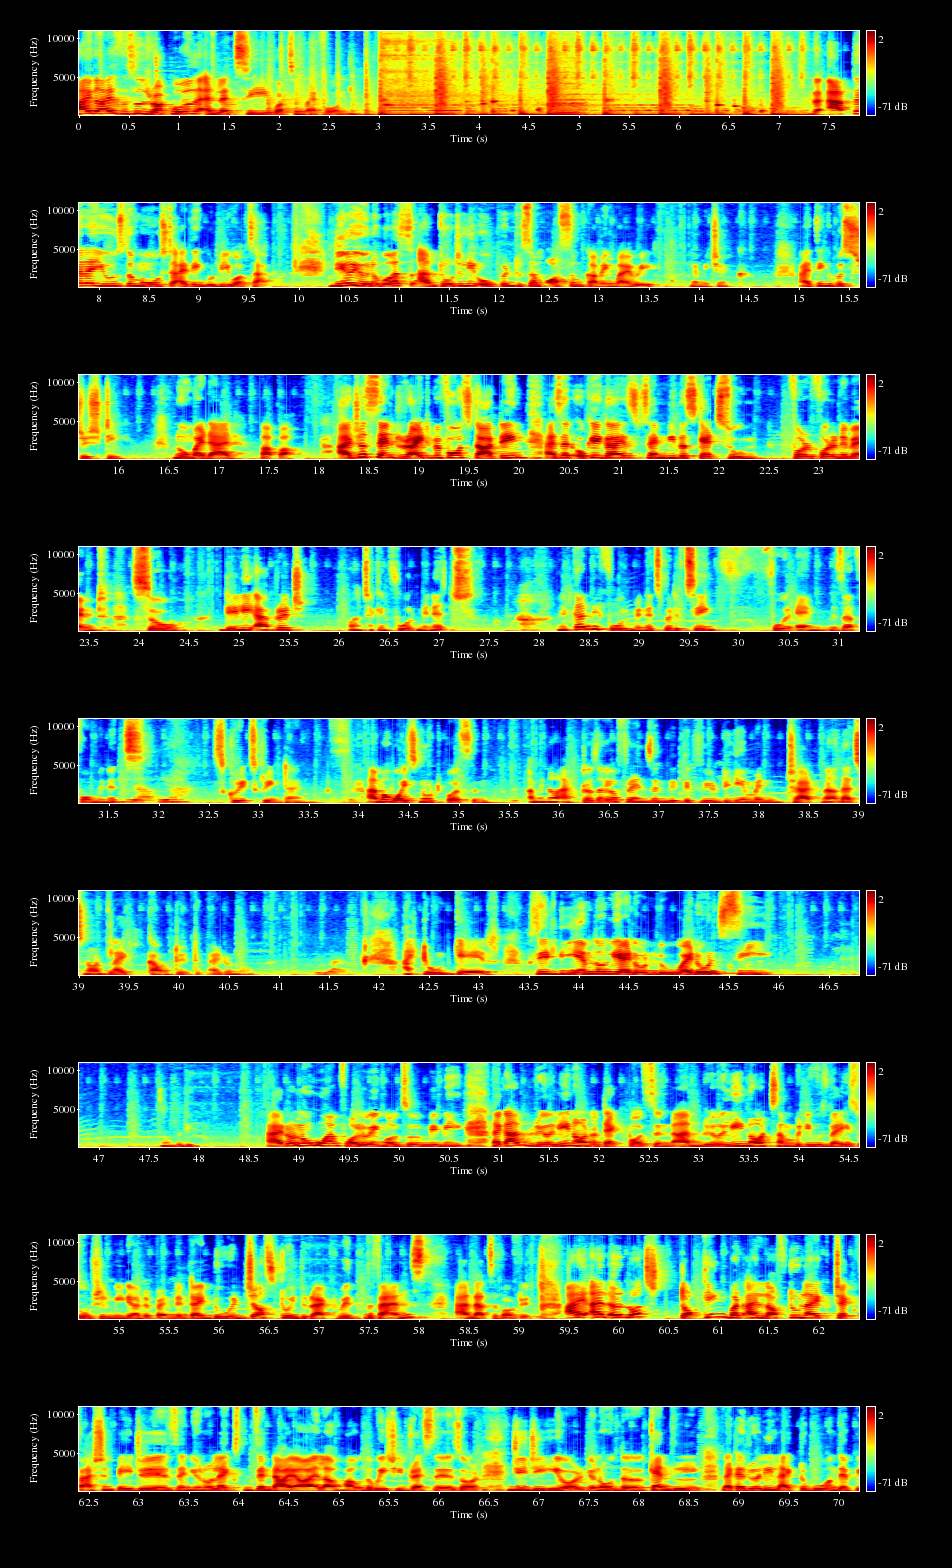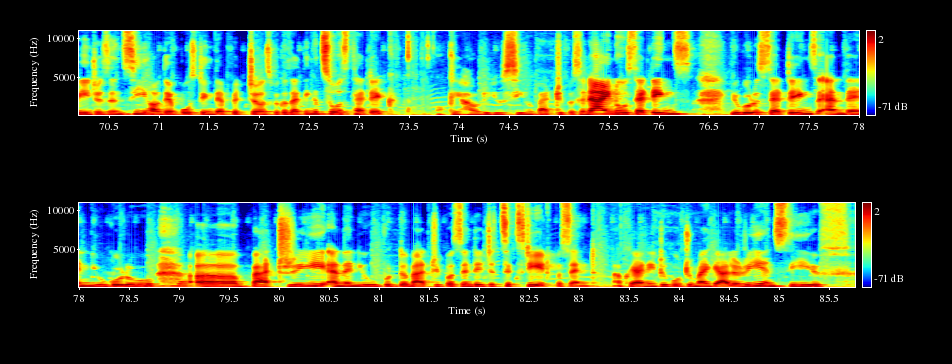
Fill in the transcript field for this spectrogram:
Hi guys, this is Rakul and let's see what's in my phone. The app that I use the most, I think, would be WhatsApp. Dear universe, I'm totally open to some awesome coming my way. Let me check. I think it was Srishti. No, my dad, Papa. I just sent right before starting. I said, okay, guys, send me the sketch soon for, for an event. So, daily average, one second, four minutes. It can be four minutes, but it's saying 4M. Is that four minutes? Yeah, yeah. It's great screen time. I'm a voice note person. I mean, now actors are your friends, and if you DM and chat, now that's not like counted. I don't know. Right. I don't care. See, DMs only I don't do. I don't see. Nobody. I don't know who I'm following also. Maybe, like, I'm really not a tech person. I'm really not somebody who's very social media dependent. I do it just to interact with the fans, and that's about it. I, I, am not stalking, but I love to, like, check fashion pages and, you know, like Zendaya, I love how the way she dresses, or Gigi, or, you know, the Kendall. Like, I really like to go on their pages and see how they're posting their pictures because I think it's so aesthetic okay how do you see your battery percent i know settings. You go to settings and then you go to uh, battery and then you put the battery percentage at 68% okay i need to go to my gallery and see if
